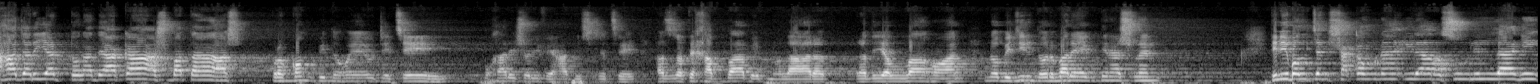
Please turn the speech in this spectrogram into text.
আহাজারি আর্তনাদে আকাশ বাতাস প্রকম্পিত হয়ে উঠেছে। বুখারী শরীফে হাদিস এসেছে, হযরতে খাব্বাব ইবনুল আরদ রাদিয়াল্লাহু আন নবীজির দরবারে একদিন আসলেন তিনি বলছেন, শাকাউনা ইলা রাসূলিল্লাহি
